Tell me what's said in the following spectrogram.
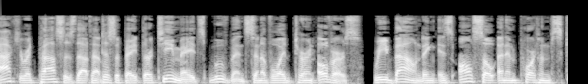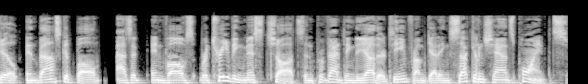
accurate passes that anticipate their teammates' movements and avoid turnovers. Rebounding is also an important skill in basketball, as it involves retrieving missed shots and preventing the other team from getting second-chance points.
